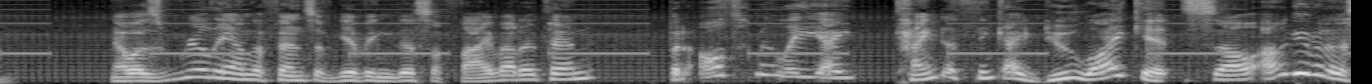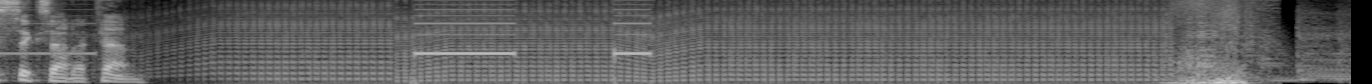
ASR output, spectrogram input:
Now, I was really on the fence of giving this a 5 out of 10, but ultimately I kind of think I do like it, so I'll give it a 6 out of 10.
